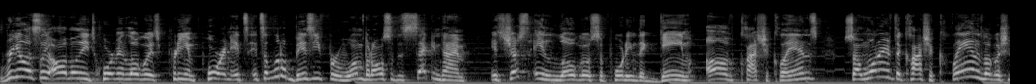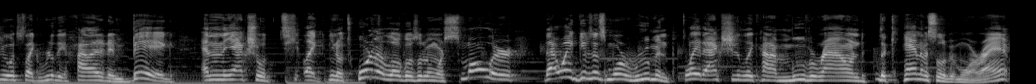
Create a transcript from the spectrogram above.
realistically, although the tournament logo is pretty important, it's, it's a little busy for one, but also the second time, it's just a logo supporting the game of Clash of Clans. So I'm wondering if the Clash of Clans logo should be what's like really highlighted and big, and then the actual like you know tournament logo is a little bit more smaller that way it gives us more room and play to actually kind of move around the canvas a little bit more, right?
